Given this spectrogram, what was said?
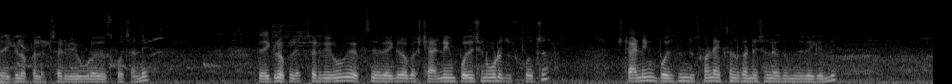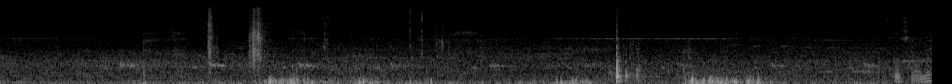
వెహికల్ ఒక లెఫ్ట్ సైడ్ వ్యూ కూడా చూసుకోవచ్చండి. వెహికల్ ఒక లెఫ్ట్ సైడ్ వ్యూ వెహికల్ ఒక స్టాండింగ్ పొజిషన్ కూడా చూసుకోవచ్చు. స్టాండింగ్ పొజిషన్ చూసుకోండి ఎక్సలెంట్ కండిషన్లో అయితే ఉంది వెహికల్ది కూర్చోండి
